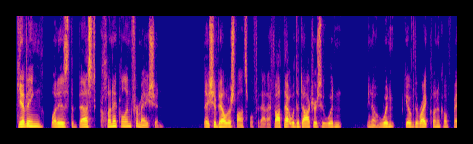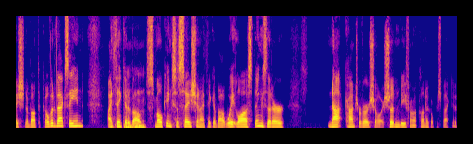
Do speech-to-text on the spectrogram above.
giving what is the best clinical information, they should be held responsible for that. I thought that with the doctors who wouldn't you know, who wouldn't give the right clinical information about the COVID vaccine. I think mm-hmm. about smoking cessation. I think about weight loss, things that are not controversial or shouldn't be from a clinical perspective.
